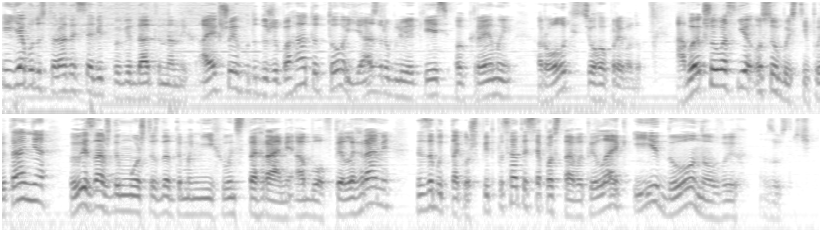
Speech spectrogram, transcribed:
і я буду старатися відповідати на них. А якщо їх буде дуже багато, то я зроблю якийсь окремий ролик з цього приводу. Або якщо у вас є особисті питання, ви завжди можете задати мені їх в інстаграмі або в телеграмі. Не забудьте також підписатися, поставити лайк і до нових зустрічей.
